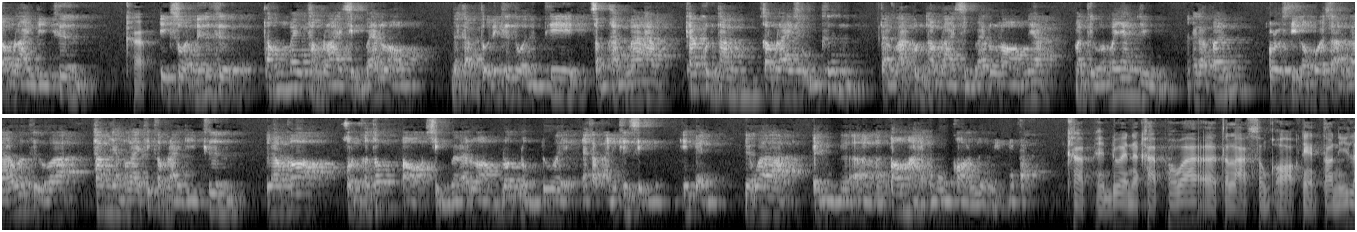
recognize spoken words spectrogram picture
กำไรดีขึ้นครับอีกส่วนหนึ่งก็คือต้องไม่ทำลายสิ่งแวดล้อมนะครับตัวนี้คือตัวหนึ่งที่สำคัญมากถ้าคุณทำกำไรสูงขึ้น แต่ว่าคุณทำลายสิ่งแวดล้อมเนี่ยมันถือว่าไม่ยั่งยืนนะครับเพราะฉะนั้น policy ของบริษัทแล้วก็คือว่าทำอย่างไรที่กำไรดีขึ้น แล้วก็ผลกระทบต่อสิ่งแวดล้อมลดลงด้วยนะครับ อันนี้คือสิ่งที่เป็นเรียกว่าเป็นเป้าหมายขององค์กรเลยนะครับ ครับเห็นด้วยนะครับ เพราะว่าตลาดส่งออกเนี่ยตอนนี้ห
